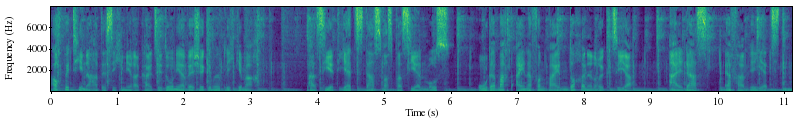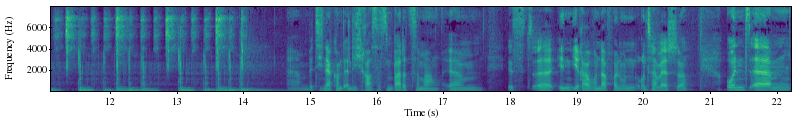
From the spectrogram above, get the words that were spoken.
Auch Bettina hat es sich in ihrer Calcedonia-Wäsche gemütlich gemacht. Passiert jetzt das, was passieren muss? Oder macht einer von beiden doch einen Rückzieher? All das erfahren wir jetzt. Bettina kommt endlich raus aus dem Badezimmer, ähm, ist äh, in ihrer wundervollen Unterwäsche und ähm,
